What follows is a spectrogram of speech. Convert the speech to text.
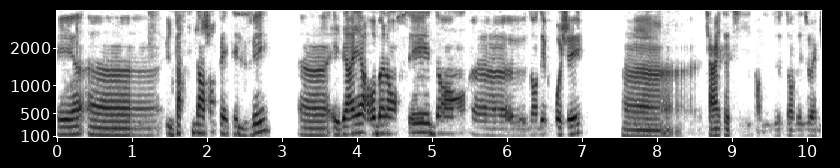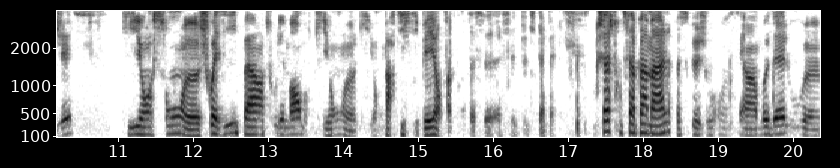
Et une partie de l'argent qui a été levée est derrière rebalancée dans, dans des projets caritatifs, dans, dans des ONG qui en sont euh, choisis par tous les membres qui ont euh, qui ont participé en fin de compte à ce, à petit appel. Donc ça, je trouve ça pas mal parce que c'est un modèle où euh,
